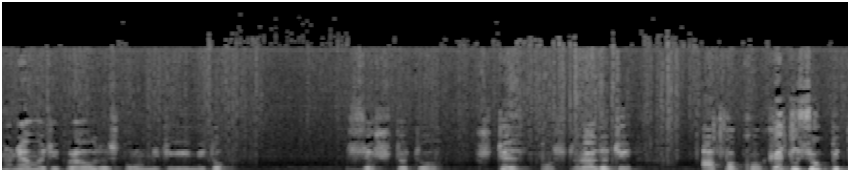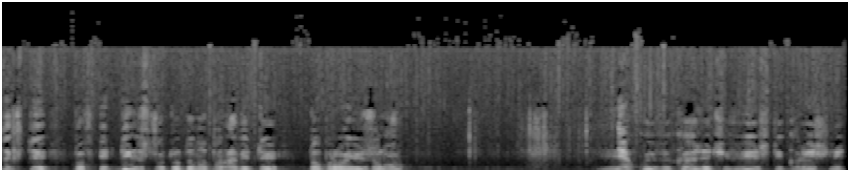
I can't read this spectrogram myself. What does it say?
Но нямате право да спомните името, защото ще пострадате, а пък когато се опитахте в единството да направите добро и зло, някой ви каза, че вие сте грешни,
